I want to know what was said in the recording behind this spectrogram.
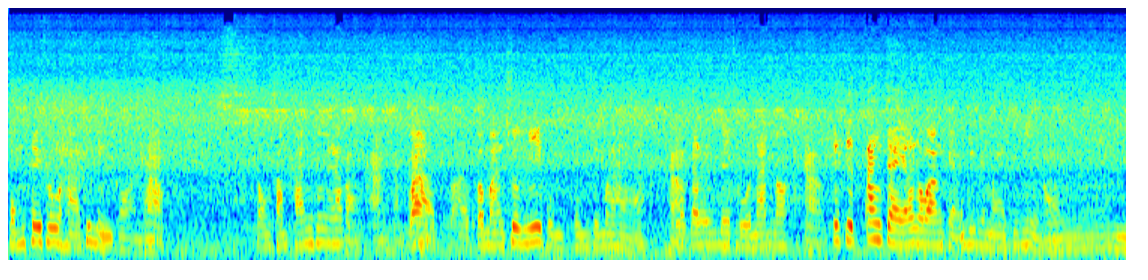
ผมเคยโทรหาพี่หนึ่งก่อน ครับ สองสามครั้งใช่ไหมครับสองครั้งสามคว่ารั้งอ่าประมาณช่วงนี้ผมผมจะมาหา ครับ แล้วก็ได้โทรนัดเนาะครับก็คือตั้งใจแล้วก็วางแผนที่จะมาที่นี่อ๋อมี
